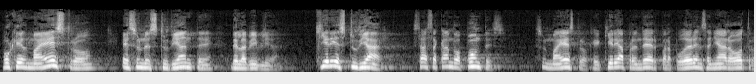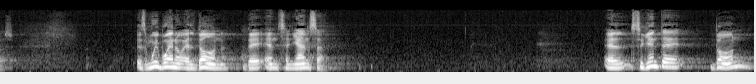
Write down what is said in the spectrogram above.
Porque el maestro es un estudiante de la Biblia. Quiere estudiar, está sacando apuntes. Es un maestro que quiere aprender para poder enseñar a otros. Es muy bueno el don de enseñanza. El siguiente don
